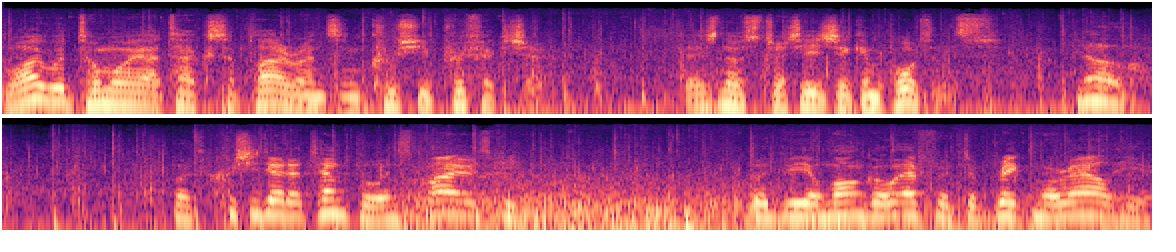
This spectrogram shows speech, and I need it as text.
Why would Tomoe attack supply runs in Kushi Prefecture? There's no strategic importance. No. But Kushidera Temple inspires people. It would be a Mongol effort to break morale here.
